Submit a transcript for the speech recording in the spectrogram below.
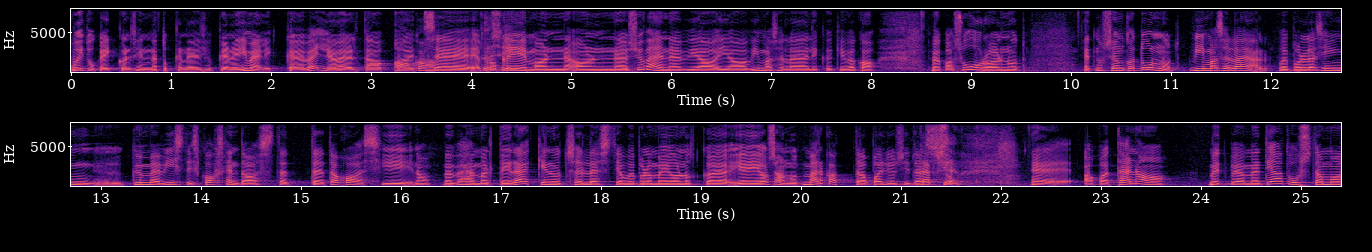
võidukäik on siin natukene niisugune imelik välja öelda, aga, et see tõsi. probleem on, on süvenev ja, ja viimasel ajal ikkagi väga, väga suur olnud et noh, see on ka tulnud viimasel ajal, võib-olla siin kümme, viisteist, kakskümmend aastat tagasi noh, me vähemalt ei rääkinud sellest ja võib-olla me ei olnud ka ja ei osanud märgata paljusid asju. aga täna me peame teadvustama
